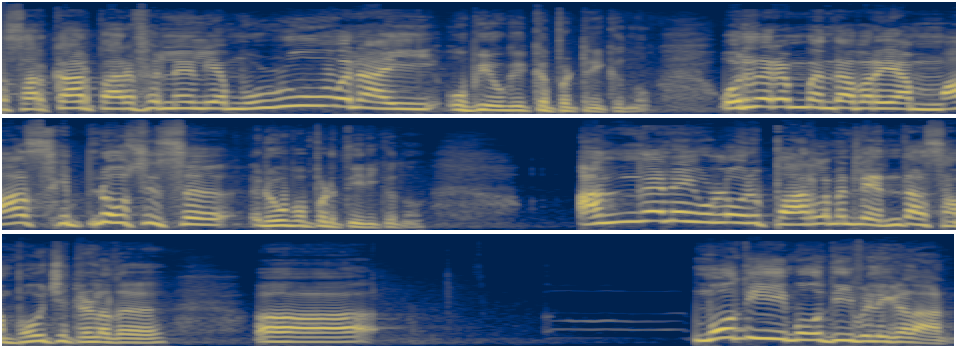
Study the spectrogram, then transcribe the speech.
സർക്കാർ പാരഫെർനേലിയ മുഴുവനായി ഉപയോഗിക്കപ്പെട്ടിരിക്കുന്നു. ഒരുതരം എന്താ പറയുക മാസ് ഹിപ്നോസിസ് രൂപപ്പെടുത്തിയിരിക്കുന്നു. അങ്ങനെയുള്ള ഒരു പാർലമെന്റിൽ എന്താ സംഭവിച്ചിട്ടുള്ളത്? മോദി മോദി വിളികളാണ്.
